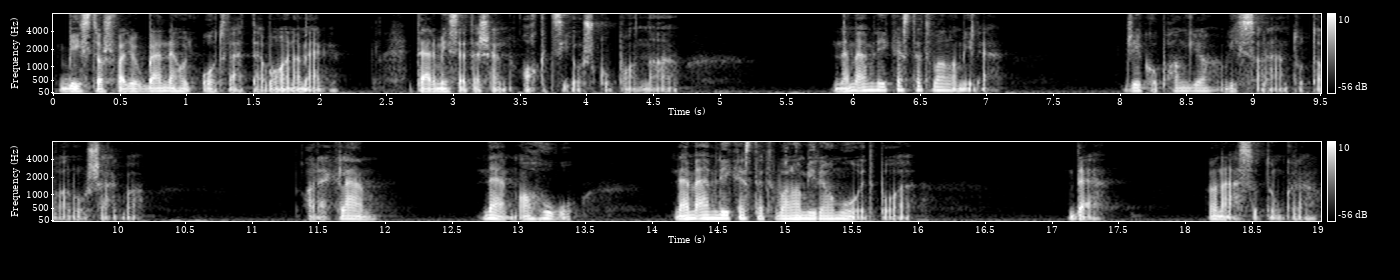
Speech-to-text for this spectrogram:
biztos vagyok benne, hogy ott vette volna meg. Természetesen akciós kuponnal. Nem emlékeztet valamire? Jacob hangja visszarántott a valóságba. A reklám? Nem, a hó. Nem emlékeztet valamire a múltból. De, a nászutunkra,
